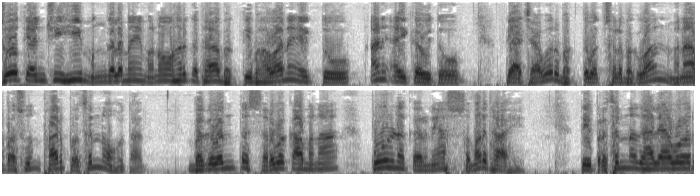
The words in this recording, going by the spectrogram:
जो त्यांची ही मंगलमय मनोहर कथा भक्तिभावाने ऐकतो आणि ऐकवितो त्याच्यावर भक्तवत्सल भगवान मनापासून फार प्रसन्न होतात. भगवंत सर्व कामना पूर्ण करण्यास समर्थ आहेत ते प्रसन्न झाल्यावर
